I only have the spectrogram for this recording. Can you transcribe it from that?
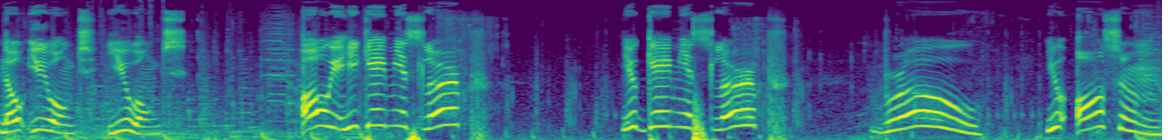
No, you won't. You won't. Oh, he gave me a slurp. You gave me a slurp. Bro, you awesome.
